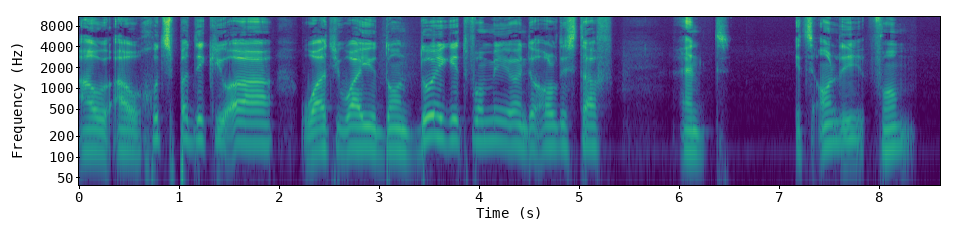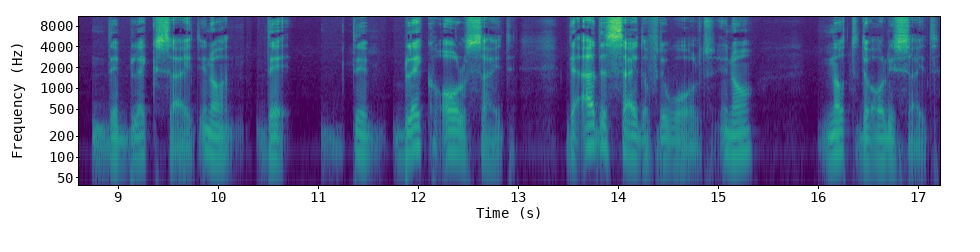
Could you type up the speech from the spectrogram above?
how, how chutzpahdik you are, what, why you don't doing it for me, and all this stuff, and it's only from the black side, you know, the the black hole side, the other side of the world, you know, not the holy side.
